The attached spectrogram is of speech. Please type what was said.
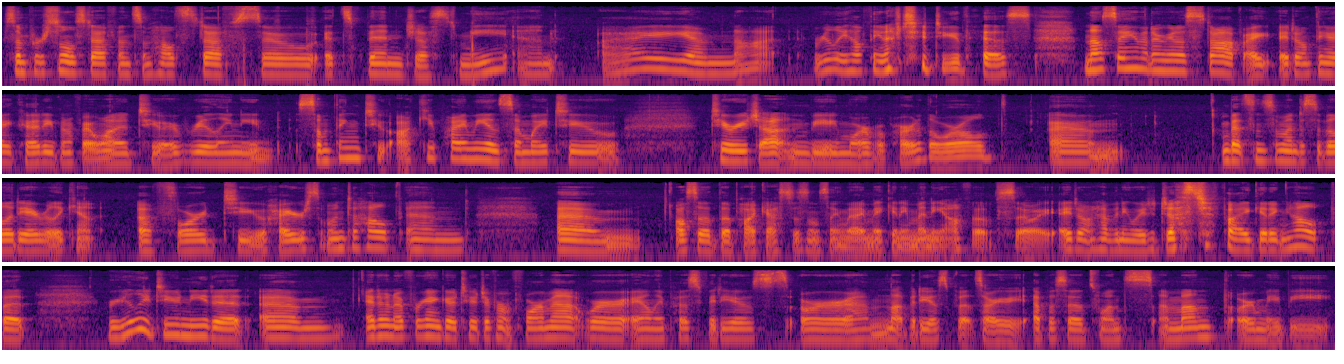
some personal stuff and some health stuff. So it's been just me, and I am not really healthy enough to do this. I'm not saying that I'm going to stop. I, I don't think I could, even if I wanted to. I really need something to occupy me in some way to to reach out and be more of a part of the world. Um, but since I'm on disability, I really can't afford to hire someone to help. And um, also, the podcast isn't something that I make any money off of, so I, I don't have any way to justify getting help. But really do need it. Um, I don't know if we're going to go to a different format where I only post videos or um, not videos, but sorry, episodes once a month or maybe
